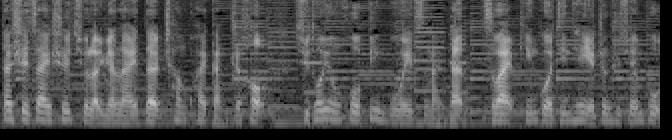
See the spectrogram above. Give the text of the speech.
但是在失去了原来的畅快感之后，许多用户并不为此买单。此外，苹果今天也正式宣布。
